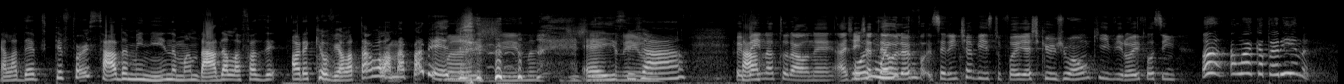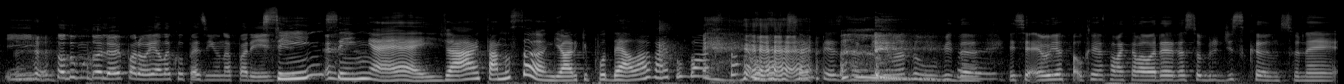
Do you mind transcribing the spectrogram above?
ela deve ter forçado a menina, mandado ela fazer. A hora que eu vi, ela tava lá na parede. Imagina. De jeito é isso nenhum. já. Foi Tá. bem natural, né? A gente Foi até muito. olhou, e você nem tinha visto. Foi acho que o João que virou e falou assim: Ah, olha lá, Catarina! E todo mundo olhou e parou, e ela com o pezinho na parede. Sim, sim, é. E já tá no sangue. A hora que puder, ela vai pro box também. Com certeza, não tem a mínima dúvida. Esse, eu ia, o que eu ia falar aquela hora era sobre o descanso, né?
